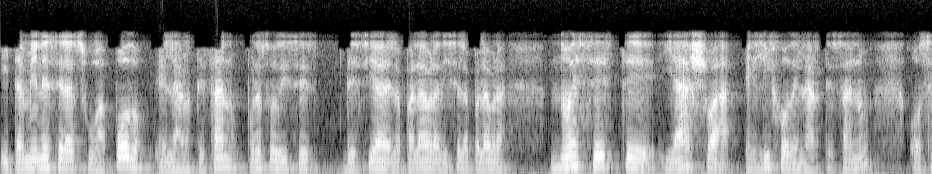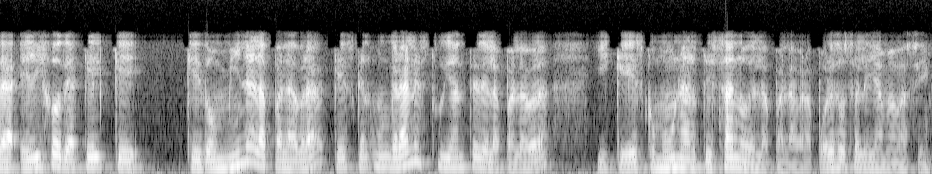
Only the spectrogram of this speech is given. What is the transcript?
Y también ese era su apodo, el artesano. Por eso dice, decía la palabra, dice la palabra, ¿no es este Yahshua el hijo del artesano? O sea, el hijo de aquel que, que domina la palabra, que es un gran estudiante de la palabra y que es como un artesano de la palabra. Por eso se le llamaba así.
